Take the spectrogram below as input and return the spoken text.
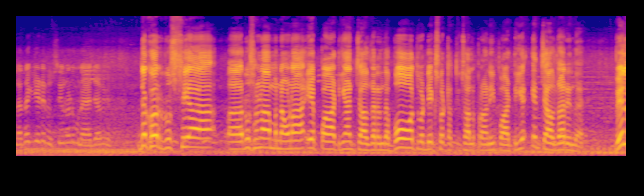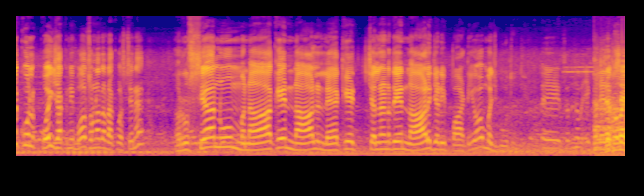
ਲੱਗਦਾ ਕਿ ਜਿਹੜੇ ਰੁੱਸੇ ਉਹਨਾਂ ਨੂੰ ਮਨਾਇਆ ਜਾਵੇਗਾ ਦੇਖੋ ਰੁੱਸਿਆ ਰੁਸਣਾ ਮਨਾਉਣਾ ਇਹ ਪਾਰਟੀਆਂ ਚੱਲਦਾ ਰਹਿੰਦਾ। ਬਹੁਤ ਵੱਡੀ 138 ਸਾਲ ਪੁਰਾਣੀ ਪਾਰਟੀ ਹੈ ਇਹ ਚੱਲਦਾ ਰਹਿੰਦਾ ਹੈ। ਬਿਲਕੁਲ ਕੋਈ ਸ਼ੱਕ ਨਹੀਂ ਬਹੁਤ ਸੋਹਣਾ ਤੁਹਾਡਾ ਕੁਐਸਚਨ ਹੈ। ਰੁੱਸਿਆ ਨੂੰ ਮਨਾ ਕੇ ਨਾਲ ਲੈ ਕੇ ਚੱਲਣ ਦੇ ਨਾਲ ਜਿਹੜੀ ਪਾਰਟੀ ਆ ਉਹ ਮਜ਼ਬੂਤ ਹੁੰਦੀ ਹੈ ਤੇ ਸੰਧੂ ਸਾਹਿਬ ਇੱਕ जब से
